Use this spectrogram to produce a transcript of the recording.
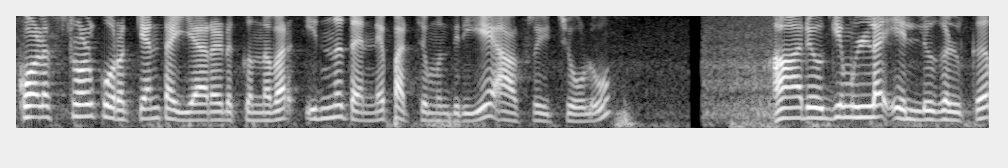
കൊളസ്ട്രോൾ കുറയ്ക്കാൻ തയ്യാറെടുക്കുന്നവർ ഇന്ന് തന്നെ പച്ചമുന്തിരിയെ ആശ്രയിച്ചോളൂ. ആരോഗ്യമുള്ള എല്ലുകൾക്ക്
